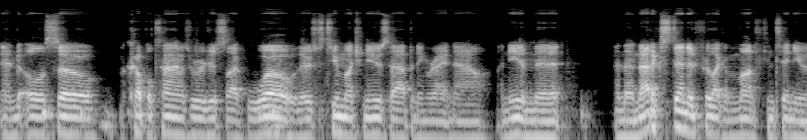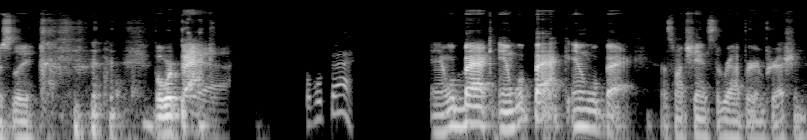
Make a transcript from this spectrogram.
And also, a couple times we were just like, whoa, there's too much news happening right now. I need a minute. And then that extended for like a month continuously. but we're back. Yeah. But we're back. And we're back, and we're back, and we're back. That's my Chance the Rapper impression.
